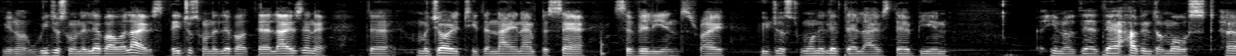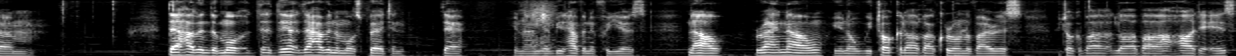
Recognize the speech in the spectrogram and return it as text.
you know, we just want to live our lives. They just want to live out their lives in it. The majority, the ninety nine percent civilians, right, who just want to live their lives. They're being, you know, they're they're having the most. Um, they're having the more they're, they're, they're having the most burden there you know and they've been having it for years now right now you know we talk a lot about coronavirus we talk about a lot about how hard it is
